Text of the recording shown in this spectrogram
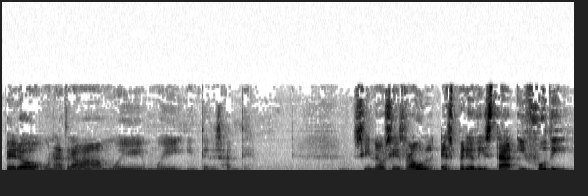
pero una trama muy muy interesante. Sinopsis, Raúl es periodista y foodie.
